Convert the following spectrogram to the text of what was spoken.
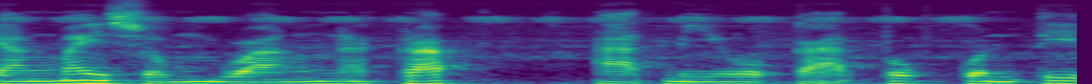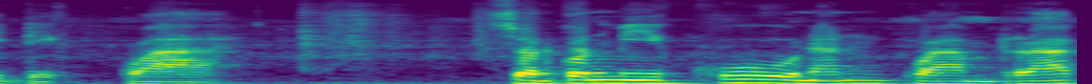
ยังไม่สมหวังนะครับ อาจมีโอกาสพบคนที่เด็กกว่า ส่วนคนมีคู่นั้นความรัก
